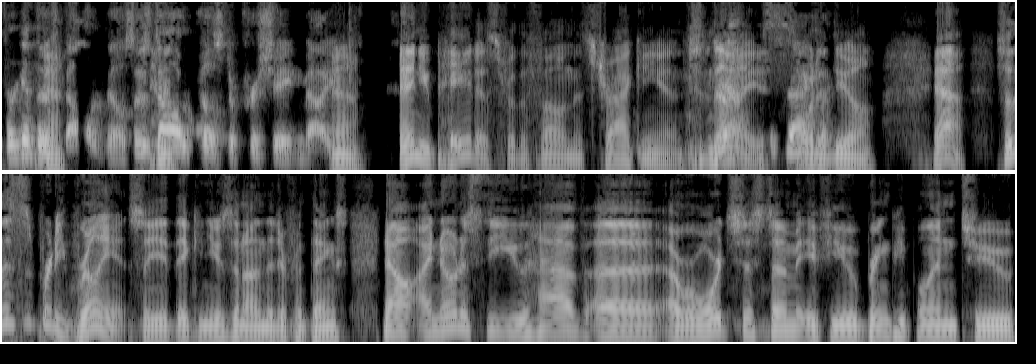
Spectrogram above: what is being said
Forget those Yeah. dollar bills. Those dollar bills depreciate in value. Yeah. And you paid us for the phone that's tracking it. Yeah, nice. What a deal. Yeah. So this is pretty brilliant. So you, they can use it on the different things. Now, I noticed that you have a, a reward system if you bring people into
